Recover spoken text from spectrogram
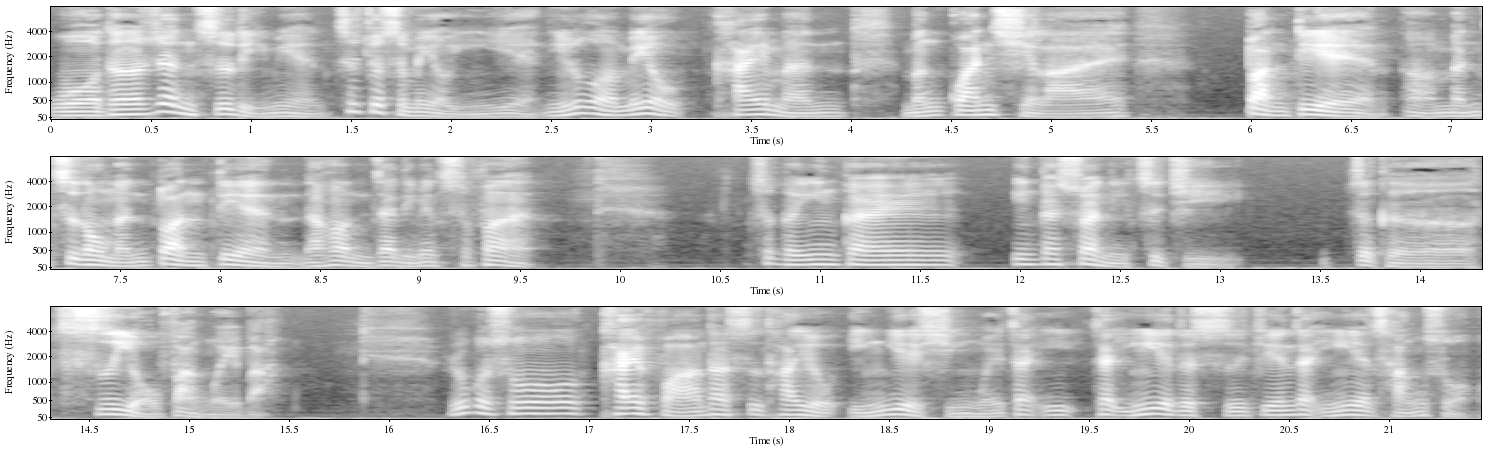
我的认知里面这就是没有营业，你如果没有开门，门关起来。断电啊，门自动门断电，然后你在里面吃饭，这个应该应该算你自己这个私有范围吧？如果说开罚，但是他有营业行为，在营在营业的时间，在营业场所，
